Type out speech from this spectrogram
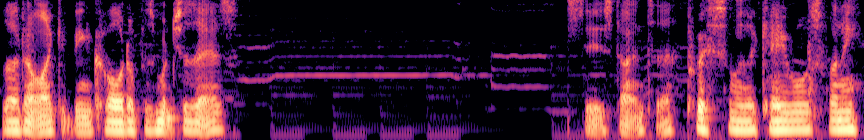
Though I don't like it being caught up as much as it is. See, it's starting to twist some of the cables funny.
